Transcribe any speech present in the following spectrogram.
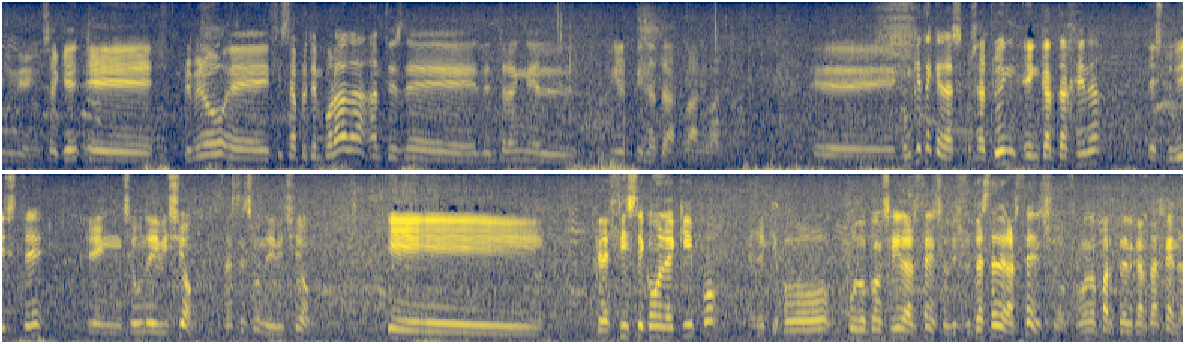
Muy bien, o sea que eh, primero eh, hiciste la pretemporada antes de entrar en el, el Pinatar, vale. Eh, ¿Con qué te quedas? O sea, tú en, en, Cartagena estuviste en segunda división, estás en segunda división y creciste con el equipo, el equipo pudo conseguir el ascenso, disfrutaste del ascenso, formando parte del Cartagena.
